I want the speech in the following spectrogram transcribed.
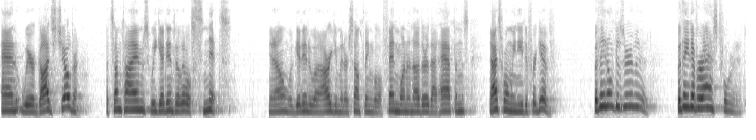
and we're God's children. But sometimes we get into little snits. You know, we'll get into an argument or something, we'll offend one another, that happens. That's when we need to forgive. But they don't deserve it. But they never asked for it.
